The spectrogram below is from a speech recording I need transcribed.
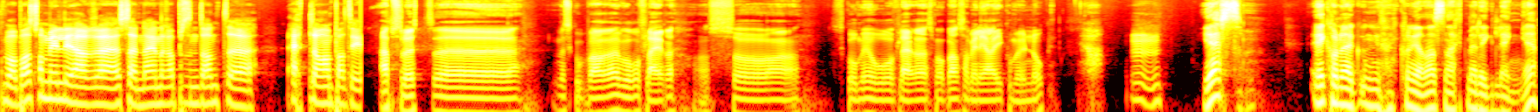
småbarnsfamilier eh, sender en representant til et eller annet parti. Absolutt. eh, vi skulle bare vært flere. Og så skulle vi jo vært flere småbarnsfamilier i kommunen òg. Mm. Yes. Jeg kunne, kunne gjerne snakket med deg lenge,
